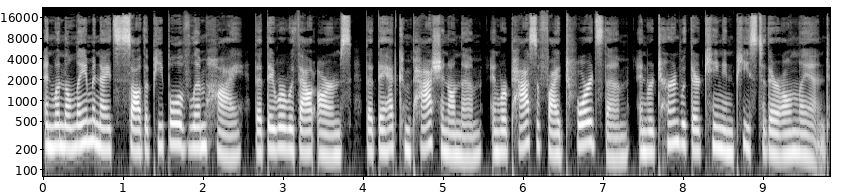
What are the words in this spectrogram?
And when the Lamanites saw the people of Limhi, that they were without arms, that they had compassion on them, and were pacified towards them, and returned with their king in peace to their own land.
